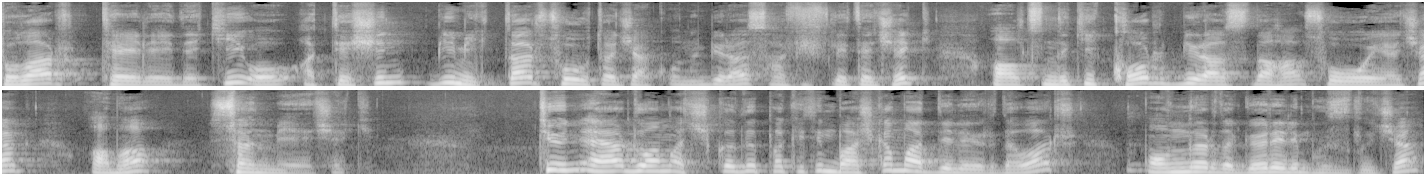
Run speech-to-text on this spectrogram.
dolar TL'deki o ateşin bir miktar soğutacak. Onu biraz hafifletecek. Altındaki kor biraz daha soğuyacak ama sönmeyecek. Dün Erdoğan açıkladığı paketin başka maddeleri de var. Onları da görelim hızlıca.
